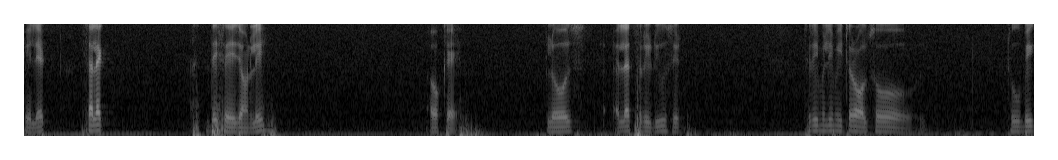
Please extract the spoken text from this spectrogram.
Fillet. Select this edge only okay. Close. Uh, let's reduce it. 3 millimeter also too big.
